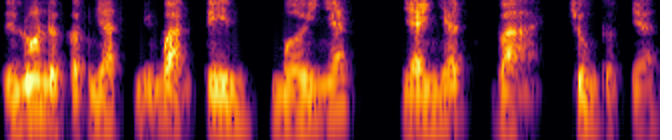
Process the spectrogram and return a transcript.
để luôn được cập nhật những bản tin mới nhất, nhanh nhất và trung thực nhất.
